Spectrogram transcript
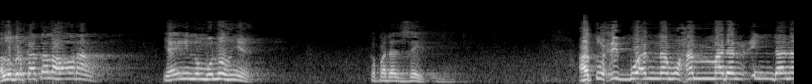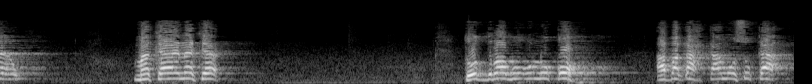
Lalu berkatalah orang yang ingin membunuhnya kepada Zaid ini. Atuhibbu anna Muhammadan indana? Makanaka? Tudrabu unuquh. Apakah kamu suka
